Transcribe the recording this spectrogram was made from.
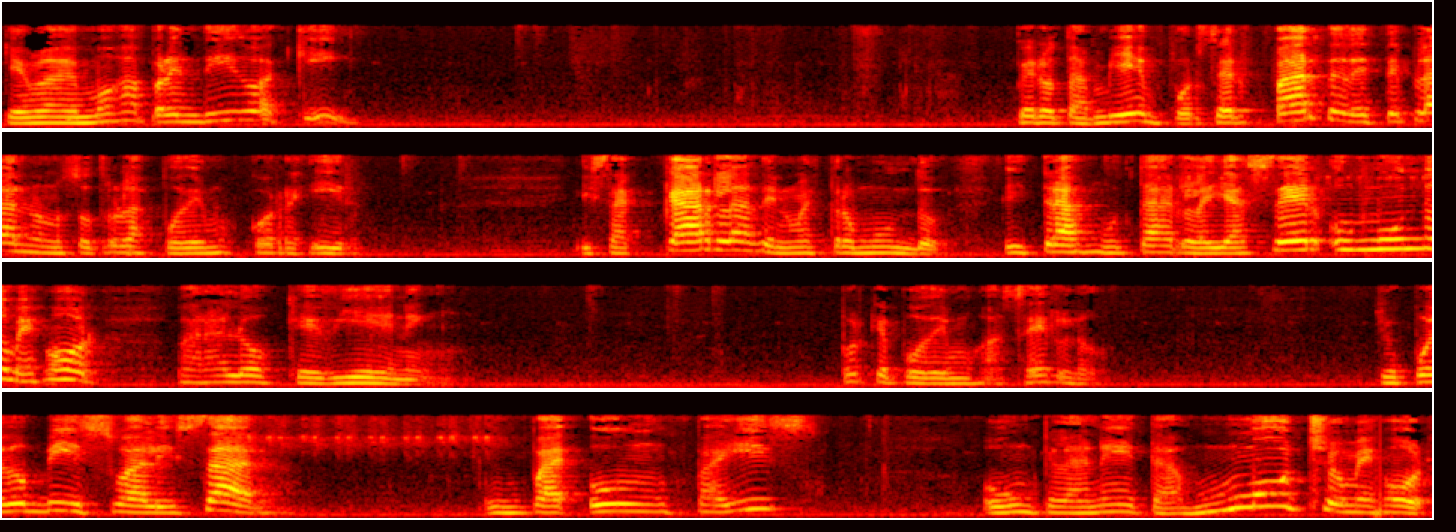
que lo hemos aprendido aquí. Pero también por ser parte de este plano nosotros las podemos corregir y sacarla de nuestro mundo y transmutarla y hacer un mundo mejor para los que vienen. Porque podemos hacerlo. Yo puedo visualizar un, país o un planeta mucho mejor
